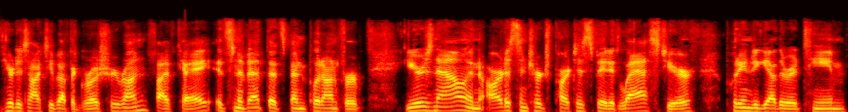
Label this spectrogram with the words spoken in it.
here to talk to you about the Grocery Run 5K. It's an event that's been put on for years now, and Artisan Church participated last year, putting together a team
